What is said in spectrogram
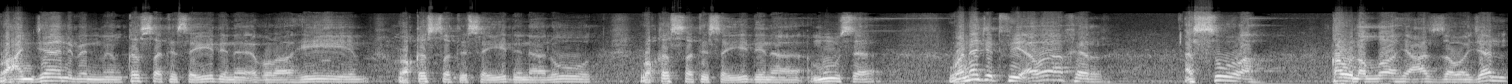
وعن جانب من قصة سيدنا إبراهيم وقصة سيدنا لوط وقصة سيدنا موسى. ونجد في أواخر السورة قول الله عز وجل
